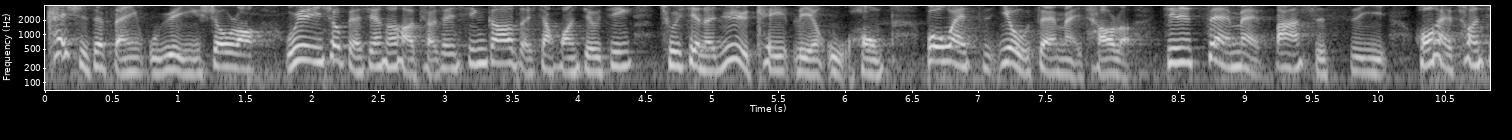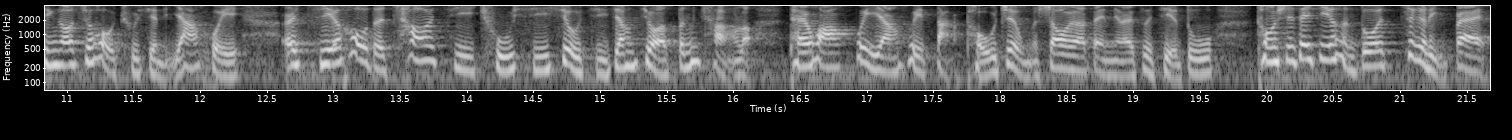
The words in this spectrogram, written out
开始在反映五月营收喽，五月营收表现很好，挑战新高。的像黄酒精出现了日 K 连五红，不过外资又在买超了，今天再卖八十四亿。红海创新高之后出现了压回，而节后的超级除夕秀即将就要登场了，台华、惠阳会打头阵，我们稍微要带你来做解读。同时，在今天很多这个礼拜。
